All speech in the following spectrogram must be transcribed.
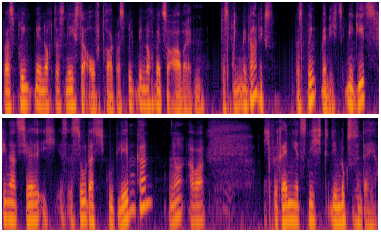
was bringt mir noch das nächste Auftrag? Was bringt mir noch mehr zu arbeiten? Das bringt mir gar nichts. Das bringt mir nichts. Mir geht's finanziell, ich, es ist so, dass ich gut leben kann, ja, aber ich renne jetzt nicht dem Luxus hinterher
